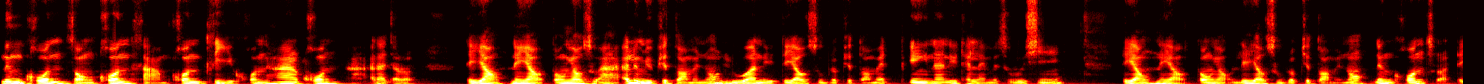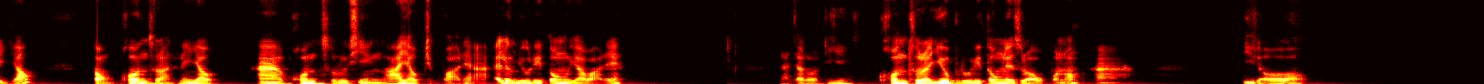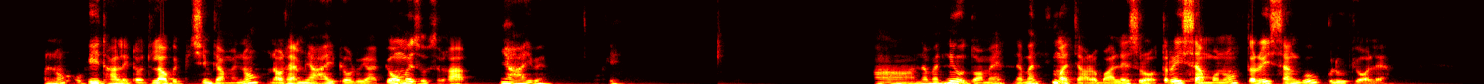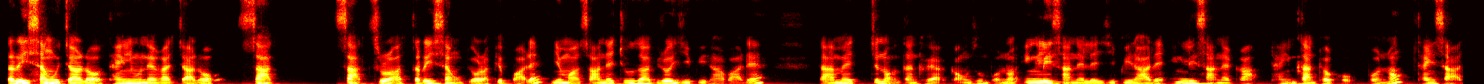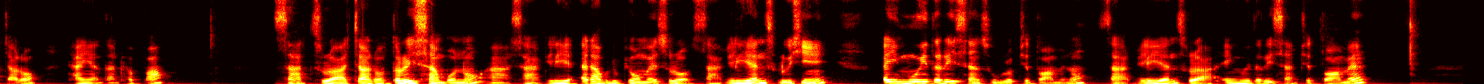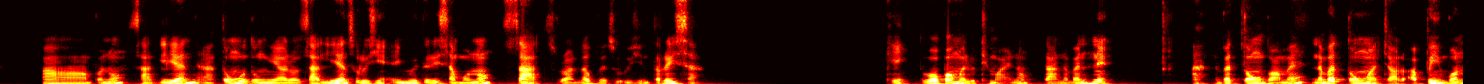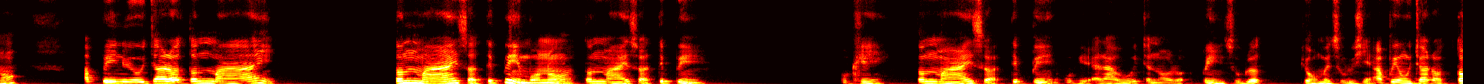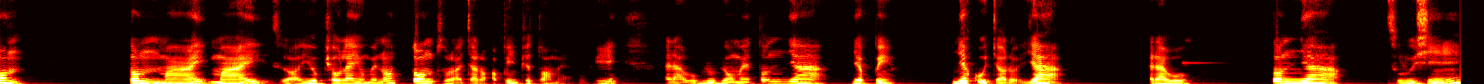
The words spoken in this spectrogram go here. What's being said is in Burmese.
หนึ่งคนสองคนสามคนสี่คนห้าคนอ่าအဲ့ဒါကြတော့တစ်ယောက်နှစ်ယောက်သုံးယောက်ဆိုအာအဲ့လိုမျိုးဖြစ်သွားမယ်เนาะလူကနေတစ်ယောက်စုပြီးတော့ဖြစ်သွားမယ်ကိန်းနန်းတွေထည့်လိုက်မယ်ဆိုလို့ရှိရင်တစ်ယောက်နှစ်ယောက်သုံးယောက်လေးယောက်စုပြီးတော့ဖြစ်သွားမယ်เนาะหนึ่งคนဆိုတာတစ်ယောက်สองคนဆိုတာနှစ်ယောက်ห้าคนဆိုလို့ရှိရင်၅ယောက်ဖြစ်ပါတယ်အာအဲ့လိုမျိုးတွေသုံးလို့ရပါတယ် ဒါကြတော့ဒီ con ဆိုတဲ့ရုပ်ဘလူးတွေတုံးလဲဆိုတော့ပေါ့နော်အာပြီးတော့ပေါ့နော် okay ထားလိုက်တော့ဒီလောက်ပဲရှင်းပြမယ်နော်နောက်ထပ်အများကြီးပြောလို့ရတယ်ပြောမယ်ဆိုစကားအများကြီးပဲ okay အာနံပါတ်2ကိုသွားမယ်နံပါတ်2မှာကြာတော့ဗာလဲဆိုတော့တရိษံပေါ့နော်တရိษံကိုဘယ်လိုပြောလဲတရိษံကိုကြာတော့ထိုင်းလုံတွေကကြာတော့ sat sat ဆိုတာတရိษံကိုပြောတာဖြစ်ပါတယ်မြန်မာစာနဲ့ကြိုးစားပြီးတော့ရေးပေးထားပါတယ် ဒါပေမဲ့ကျွန်တော်အတန်ထွက်အကောင်းဆုံးပေါ့နော်အင်္ဂလိပ်စာနဲ့လည်းရေးပေးထားတယ်အင်္ဂလိပ်စာနဲ့ကထိုင်းအတန်ထွက်ကိုပေါ့နော်ထိုင်းစာကြတော့ထိုင်းရအတန်ထွက်ပါစတ်ဆိုတာကြတော့တရိษံပေါ့နော်အာစာကလေးအဲ့ဒါဘယ်လိုပြောမလဲဆိုတော့စာကလေးယန်ဆိုလို့ရှိရင်အိမ်မွေးတရိษံဆိုပြီးတော့ဖြစ်သွားမယ်နော်စာကလေးယန်ဆိုတာအိမ်မွေးတရိษံဖြစ်သွားမယ်အာပေါ့နော်စာကလီယန်အာသုံးဖို့သုံးရတော့စာလီယန်ဆိုလို့ရှိရင်အိမ်မွေးတရိษံပေါ့နော်စတ်ဆိုတာလောက်ပဲဆိုလို့ရှိရင်တရိษံ okay သဘောပေါက်မယ်လို့ထင်ပါတယ်နော်ဒါနံပါတ်2အာနံပါတ်3သွားမယ်နံပါတ်3မှာကြာတော့အပင်ပေါ့နော်အပင်တွေကိုကြာတော့ต้นไม้ต้นไม้ဆိုတာတစ်ပင်ပေါ့နော်ต้นไม้ဆိုတာတစ်ပင် okay ต้นไม้ဆိုတာတစ်ပင် okay အဲ့ဒါကိုကျွန်တော်တို့အပင်ဆိုပြီးတော့ပြောမယ်ဆိုလို့ရှိရင်အပင်ကိုကြာတော့ต้นต้นไม้ไม้ဆိုတာရုပ်ဖြုတ်လိုက်ရုံပဲเนาะต้นဆိုတာကြာတော့အပင်ဖြစ်သွားမယ် okay အဲ့ဒါကိုဘယ်လိုပြောမလဲต้นหญ้าမြက်ပင် မြက်ကိုကြတော့ရအဲ့ဒါကိုတွန်ညဆိုလို့ရှိရင်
